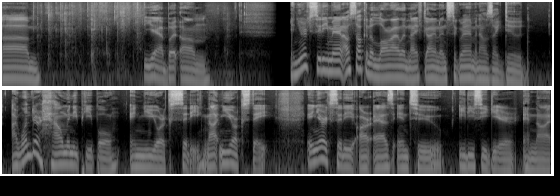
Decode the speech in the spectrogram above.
Um Yeah, but um in New York City, man, I was talking to Long Island Knife Guy on Instagram and I was like, dude, I wonder how many people in New York City, not New York State, in New York City are as into EDC gear and not.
